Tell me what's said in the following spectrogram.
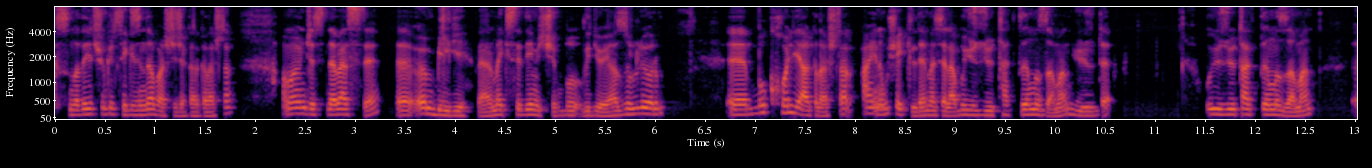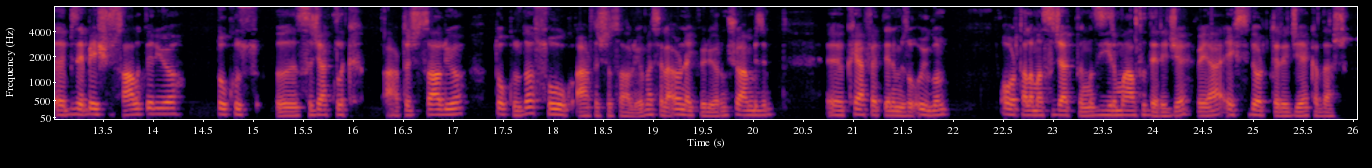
kısımda değil çünkü 8'inde başlayacak arkadaşlar. Ama öncesinde ben size e, ön bilgi vermek istediğim için bu videoyu hazırlıyorum. E, bu kolye arkadaşlar aynı bu şekilde mesela bu yüzüğü taktığımız zaman yüzde bu yüzüğü taktığımız zaman e, bize 500 sağlık veriyor. 9 e, sıcaklık artışı sağlıyor. 9 da soğuk artışı sağlıyor. Mesela örnek veriyorum şu an bizim e, kıyafetlerimize uygun ortalama sıcaklığımız 26 derece veya eksi 4 dereceye kadar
